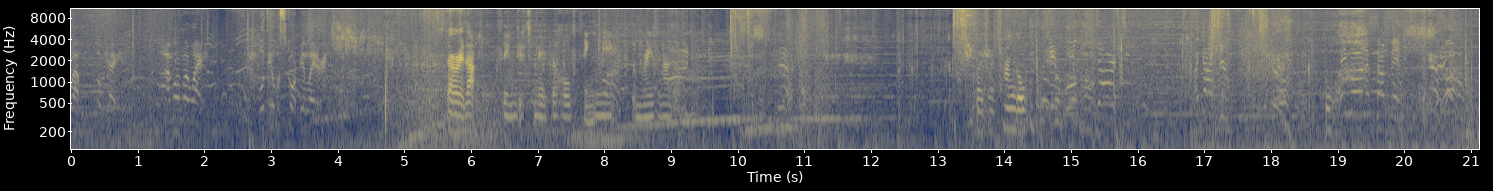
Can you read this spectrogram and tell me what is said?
Well, okay. I'm on my way. We'll deal with Scorpion later. Sorry, that thing just made the whole thing mute for some reason, I don't know. My triangle? I got you. Hang on to something.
